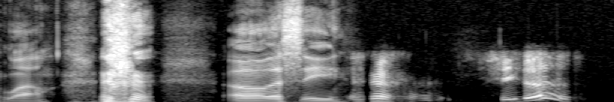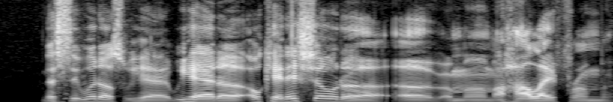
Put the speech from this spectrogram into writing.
wow. Oh, let's see. she does. Let's see what else we had. We had uh okay they showed a a, um, um, a highlight from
